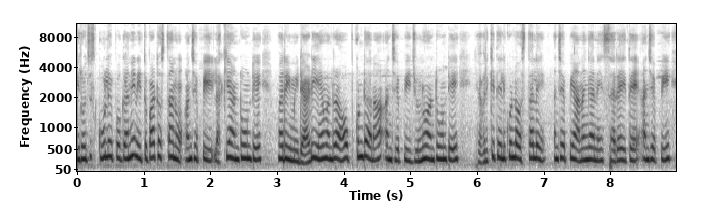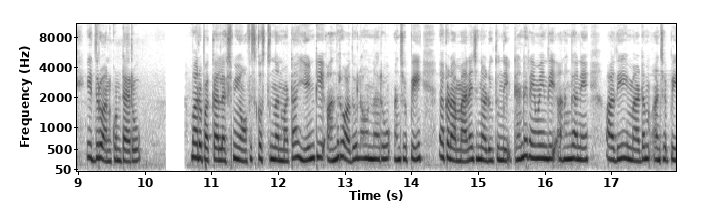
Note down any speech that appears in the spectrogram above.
ఈరోజు స్కూల్ అయిపోగానే నీతో పాటు వస్తాను అని చెప్పి లక్కీ అంటూ ఉంటే మరి మీ డాడీ ఏమనరా ఒప్పుకుంటారా? అని చెప్పి జున్ను అంటూ ఉంటే ఎవరికి తెలియకుండా వస్తాలే అని చెప్పి అనగానే సరే అయితే అని చెప్పి ఇద్దరు అనుకుంటారు. మరోపక్క లక్ష్మి ఆఫీస్కి వస్తుందనమాట ఏంటి అందరూ అదోలా ఉన్నారు అని చెప్పి అక్కడ మేనేజర్ని అడుగుతుంది. టెండర్ ఏమైంది అనగానే అది మేడం అని చెప్పి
